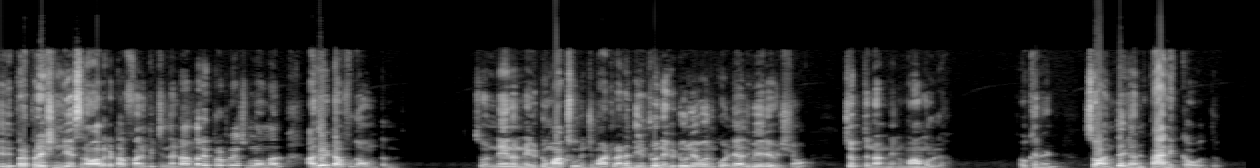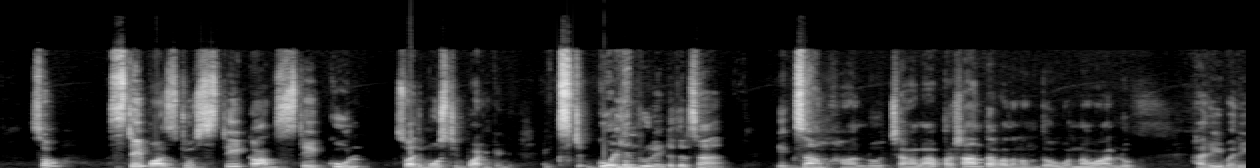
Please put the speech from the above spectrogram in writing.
ఏది ప్రిపరేషన్ చేసిన వాళ్ళకి టఫ్ అనిపించింది అంటే అందరికీ ప్రిపరేషన్లో ఉన్నారు అదే టఫ్గా ఉంటుంది. సో నేను నెగిటివ్ మార్క్స్ గురించి మాట్లాడినా దీంట్లో నెగిటివ్ లేవనుకోండి అది వేరే విషయం చెప్తున్నాను నేను మామూలుగా. ఓకేనండి సో అంతేగాని ప్యానిక్ అవ్వద్దు. So stay positive stay calm stay cool so అది మోస్ట్ ఇంపార్టెంట్ అండి. నెక్స్ట్ గోల్డెన్ రూల్ ఏంటో తెలుసా? ఎగ్జామ్ హాల్లో చాలా ప్రశాంత వదనంతో ఉన్నవాళ్ళు హరీబరీ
